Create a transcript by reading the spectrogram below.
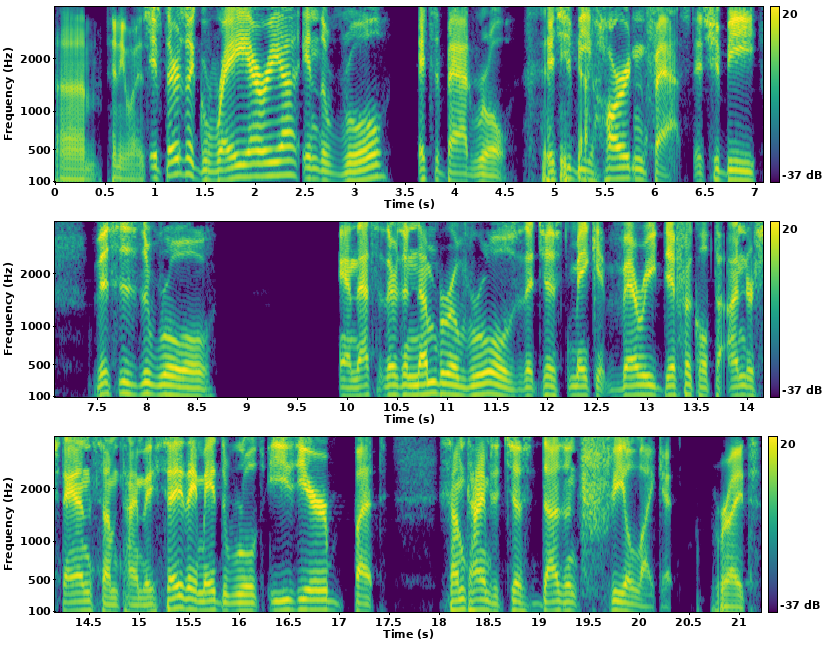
Um, anyways, If there's a gray area in the rule, it's a bad rule. It should be hard and fast. It should be this is the rule. And that's there's a number of rules that just make it very difficult to understand sometimes. They say they made the rules easier, but sometimes it just doesn't feel like it. right?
